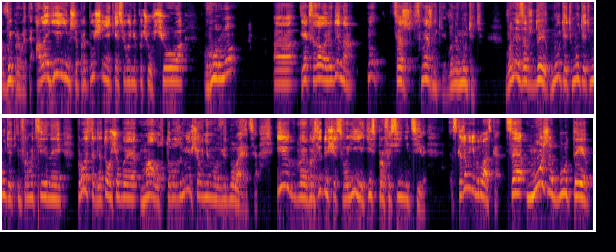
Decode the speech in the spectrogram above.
виправити. Але є інше припущення, яке я сьогодні почув, що гурмо, е, як сказала людина, ну це ж смежники, вони мутять. Вони завжди мутять, мутять, мутять інформаційний простір для того, щоб мало хто розумів, що в ньому відбувається, і переслідуючи свої якісь професійні цілі. Скажи мені, будь ласка, це може бути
